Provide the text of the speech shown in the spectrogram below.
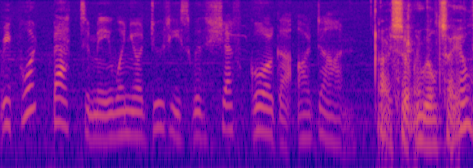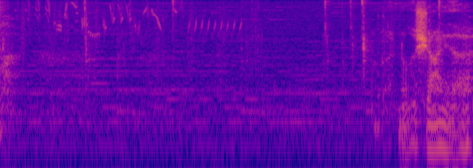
Report back to me when your duties with Chef Gorga are done. I certainly will, Tayil. Another shiny there.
